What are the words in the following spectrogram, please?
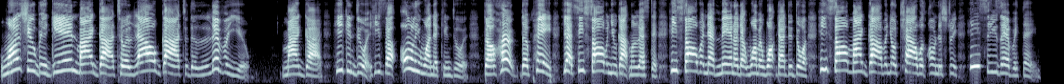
once you begin, my God, to allow God to deliver you, my God, He can do it. He's the only one that can do it. The hurt, the pain. Yes, He saw when you got molested. He saw when that man or that woman walked out the door. He saw, my God, when your child was on the street. He sees everything.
